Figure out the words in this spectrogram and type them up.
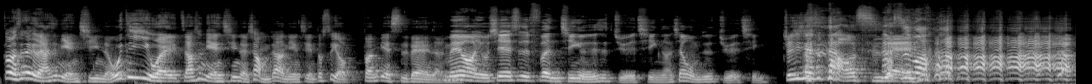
重点是那个人还是年轻人，我一直以为只要是年轻人，像我们这样的年轻人，都是有分辨是非的人。没有，有些是愤青，有些是绝青啊。像我们就是绝青，绝青现在是不好词哎，是吗？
